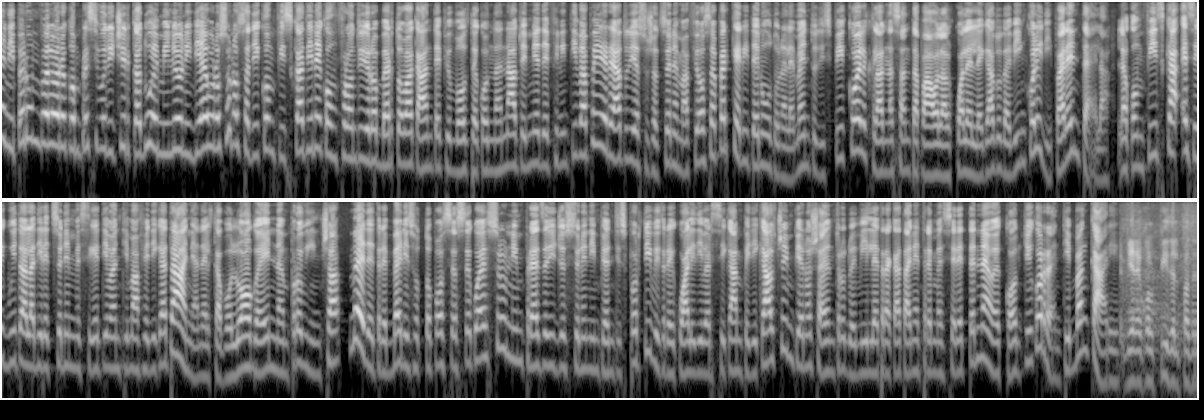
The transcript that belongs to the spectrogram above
Beni per un valore complessivo di circa 2 milioni di euro sono stati confiscati nei confronti di Roberto Vacante, più volte condannato in via definitiva per il reato di associazione mafiosa perché ritenuto un elemento di spicco il clan Santa Paola, al quale è legato da vincoli di parentela. La confisca, eseguita dalla Direzione Investigativa Antimafia di Catania, nel capoluogo e in provincia, vede tre beni sottoposti a sequestro un'impresa di gestione di impianti sportivi, tra i quali diversi campi di calcio in pieno centro, due ville tra Catania e Tremestieri e Tenneo e conti correnti bancari. Viene colpito il patrimonio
